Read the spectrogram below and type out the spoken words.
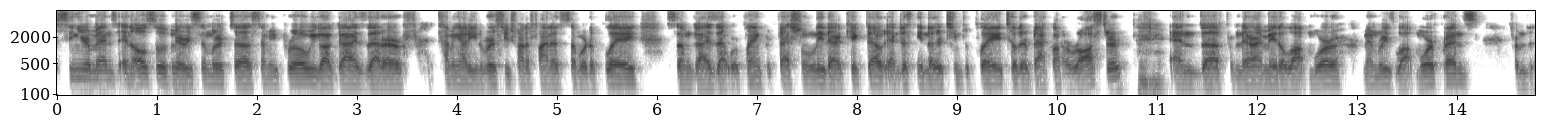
senior men's and also very similar to semi pro. We got guys that are coming out of university trying to find us somewhere to play. Some guys that were playing professionally that are kicked out and just need another team to play until they're back on a roster. Mm-hmm. And uh, from there, I made a lot more memories, a lot more friends. From the,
